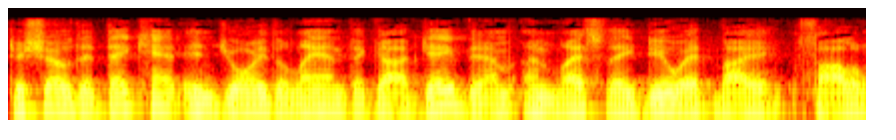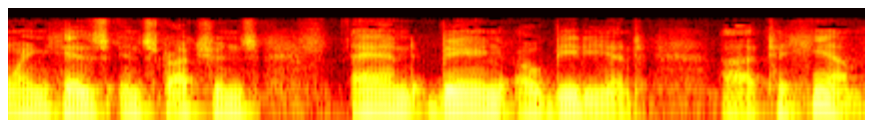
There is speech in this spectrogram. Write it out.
to show that they can't enjoy the land that God gave them unless they do it by following His instructions and being obedient uh, to Him.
